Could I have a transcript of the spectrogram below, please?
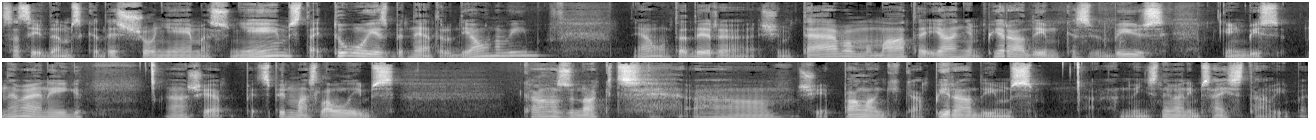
sacīdams, ka es šo ņēmu, esmu ņēmis, tai tuvojies, bet neatradu jaunavību. Ja, un tad ir šim tēvam un mātei jāņem pierādījumi, kas bijusi, ka viņa bijusi nevainīga šajā pēc pirmās laulības kāzu nakts, šie palangi kā pierādījums viņas nevainības aizstāvībai.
